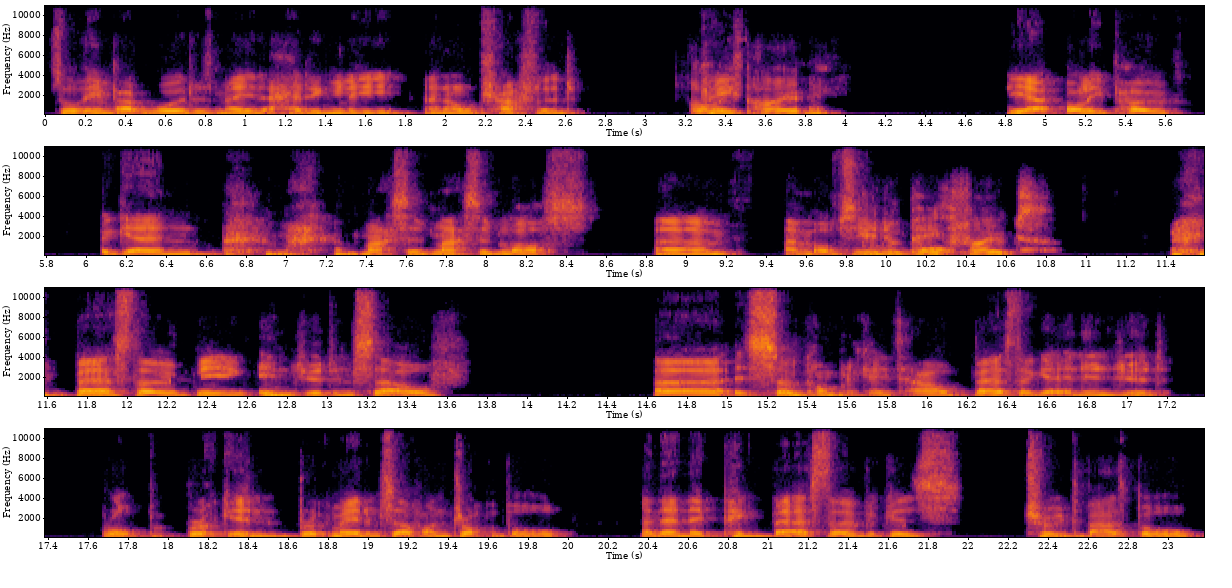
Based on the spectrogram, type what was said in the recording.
saw the impact Wood has made at Headingley and Old Trafford. Ollie Case- Pope. Yeah, Ollie Pope again, massive, massive loss. Um, and obviously Didn't pick Foakes. Bairstow being injured himself, uh, it's so complicated how Bairstow getting injured brought Brook in. Brook made himself undroppable, and then they picked Bairstow because true to Bazball.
